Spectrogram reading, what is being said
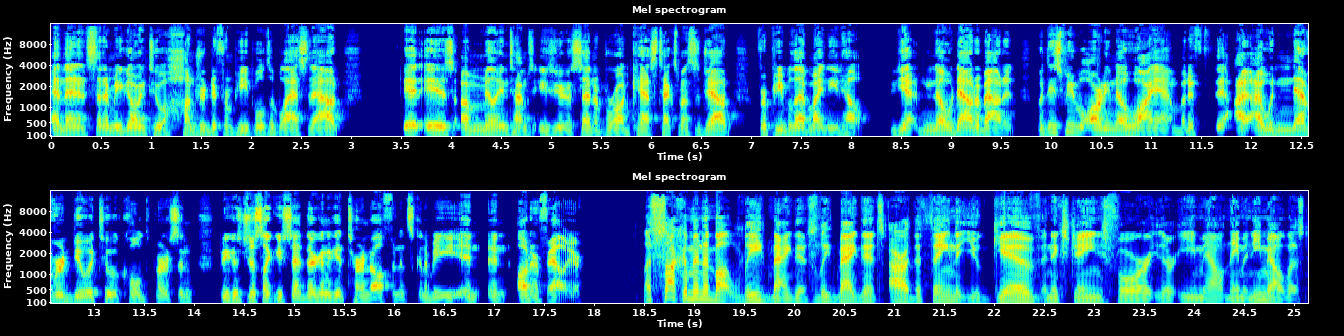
and then instead of me going to a hundred different people to blast it out, it is a million times easier to send a broadcast text message out for people that might need help. Yeah, no doubt about it. But these people already know who I am. But if I, I would never do it to a cold person because just like you said, they're going to get turned off and it's going to be an, an utter failure. Let's talk a minute about lead magnets. Lead magnets are the thing that you give in exchange for your email, name an email list.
